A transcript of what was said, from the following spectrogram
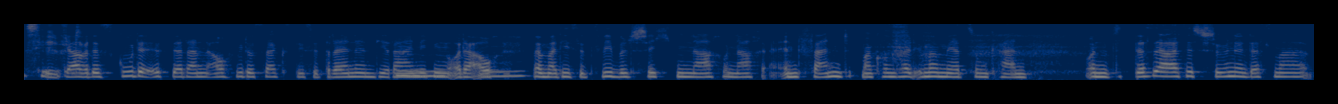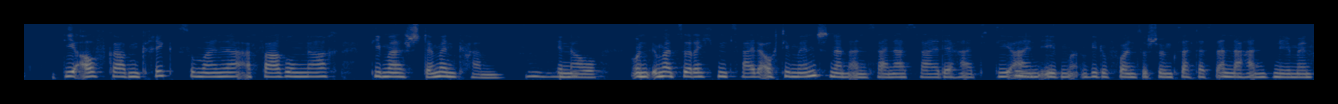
es hilft. Ja, aber das Gute ist ja dann auch, wie du sagst, diese Tränen, die reinigen mm, oder auch, mm. wenn man diese Zwiebelschichten nach und nach entfernt, man kommt halt immer mehr zum Kern. Und das ist ja das Schöne, dass man die Aufgaben kriegt, zu meiner Erfahrung nach, die man stemmen kann. Mm. Genau. und immer zur rechten Zeit auch die Menschen dann an seiner Seite hat, die einen Mhm. eben, wie du vorhin so schön gesagt hast, an der Hand nehmen,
